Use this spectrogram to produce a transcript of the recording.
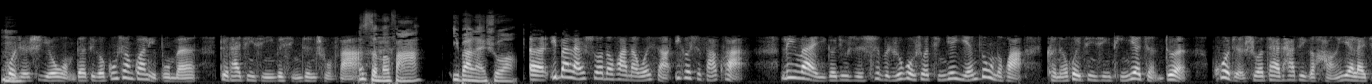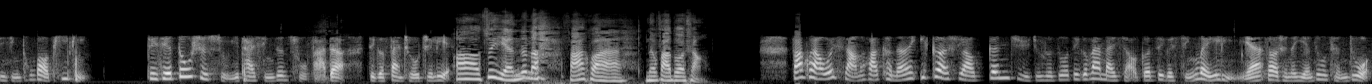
嗯或者是由我们的这个工商管理部门对他进行一个行政处罚那。怎么罚？一般来说，呃，一般来说的话呢，我想一个是罚款。另外一个就是，是不是如果说情节严重的话，可能会进行停业整顿，或者说在他这个行业来进行通报批评，这些都是属于他行政处罚的这个范畴之列。啊，最严的呢，罚款能罚多少？罚款，我想的话，可能一个是要根据就是说这个外卖小哥这个行为里面造成的严重程度。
